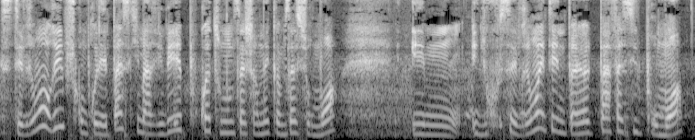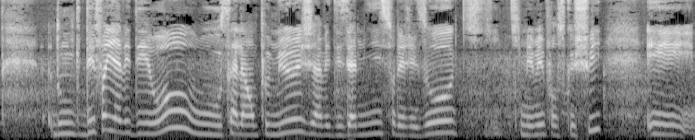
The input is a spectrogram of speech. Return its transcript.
C'était vraiment horrible. Je comprenais pas ce qui m'arrivait, pourquoi tout le monde s'acharnait comme ça sur moi? Et du coup, ça a vraiment été une période pas facile pour moi. Donc des fois il y avait des hauts où ça allait un peu mieux, j'avais des amis sur les réseaux qui, m'aimaient pour ce que je suis et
